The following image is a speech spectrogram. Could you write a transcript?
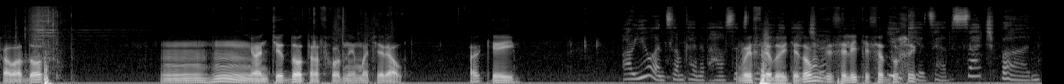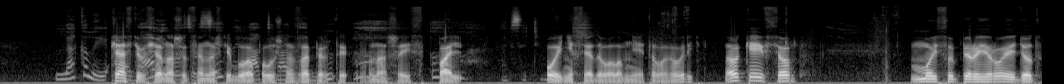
Холодос. Угу, антидот, расходный материал. Окей. Вы исследуете дом, веселитесь от души. К счастью, все наши ценности благополучно заперты в нашей спаль... Ой, не следовало мне этого говорить. Окей, все. Мой супергерой идет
